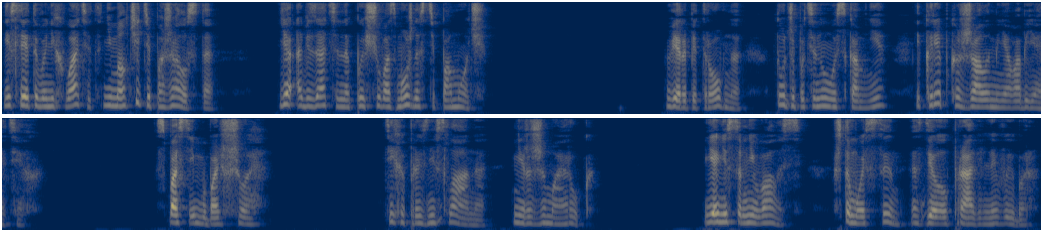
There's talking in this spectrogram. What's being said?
Если этого не хватит, не молчите, пожалуйста. Я обязательно поищу возможности помочь». Вера Петровна тут же потянулась ко мне и крепко сжала меня в объятиях. «Спасибо большое!» Тихо произнесла она, не разжимая рук. Я не сомневалась, что мой сын сделал правильный выбор.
